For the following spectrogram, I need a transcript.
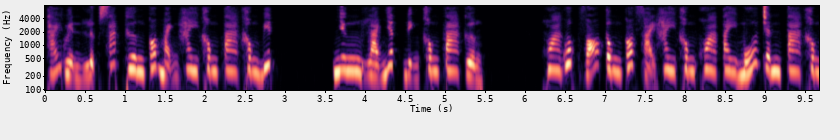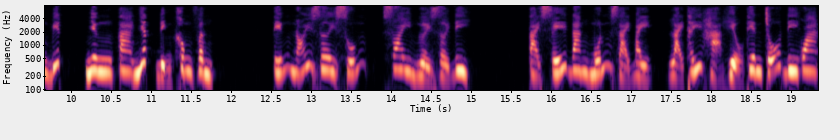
Thái quyền lực sát thương có mạnh hay không ta không biết. Nhưng là nhất định không ta cường. Hoa quốc võ công có phải hay không khoa tay múa chân ta không biết. Nhưng ta nhất định không vâng. Tiếng nói rơi xuống, xoay người rời đi. Tài xế đang muốn giải bày, lại thấy Hạ Hiểu Thiên chỗ đi qua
